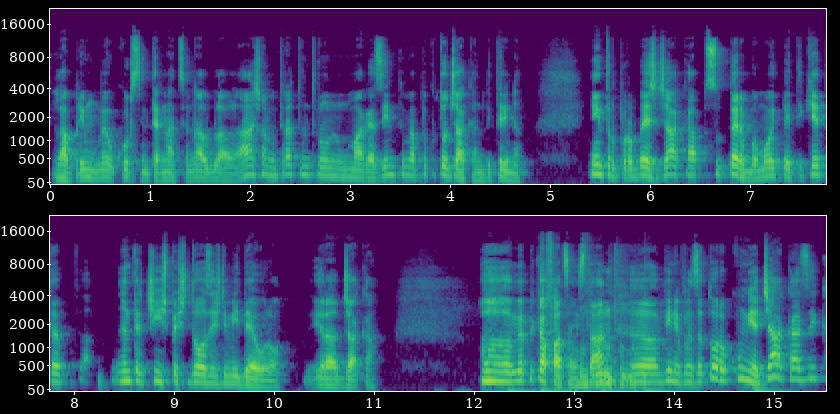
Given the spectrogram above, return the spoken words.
la primul meu curs internațional, bla bla, și am intrat într-un magazin că mi-a plăcut o geacă în vitrină. Intru, probesc geaca, superbă, mă uit pe etichetă, între 15 și 20 de mii de euro era geaca. Uh, mi-a picat fața instant, uh, vine vânzătorul, cum e geaca? Zic,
